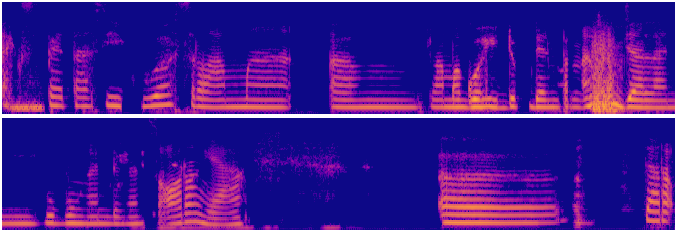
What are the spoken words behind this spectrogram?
ekspektasi gue selama em, selama gue hidup dan pernah menjalani hubungan dengan seorang ya eh secara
